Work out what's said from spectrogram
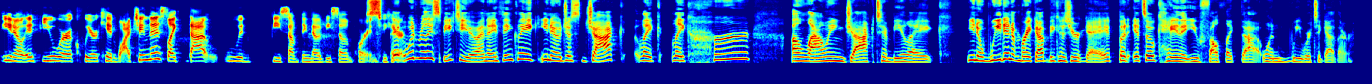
you know, if you were a queer kid watching this, like that would be something that would be so important to hear. It would really speak to you. And I think like, you know, just Jack like like her allowing Jack to be like, you know, we didn't break up because you're gay, but it's okay that you felt like that when we were together.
